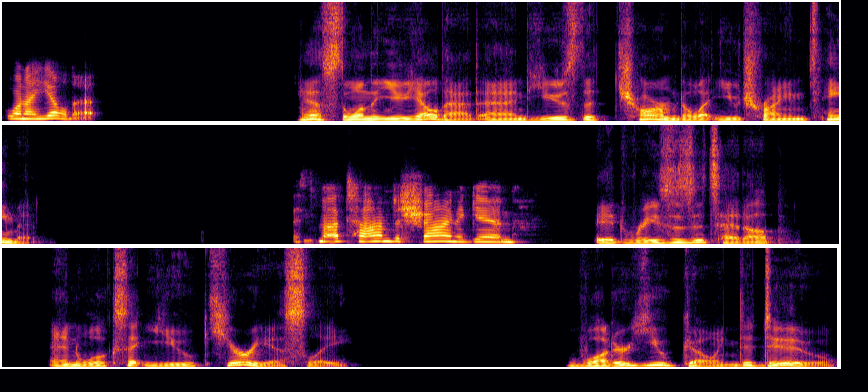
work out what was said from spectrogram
When I yelled at. yes the one that you yelled at and used the charm to let you try and tame it It's my time to shine again. it raises its head up and looks at you curiously what are you going to do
